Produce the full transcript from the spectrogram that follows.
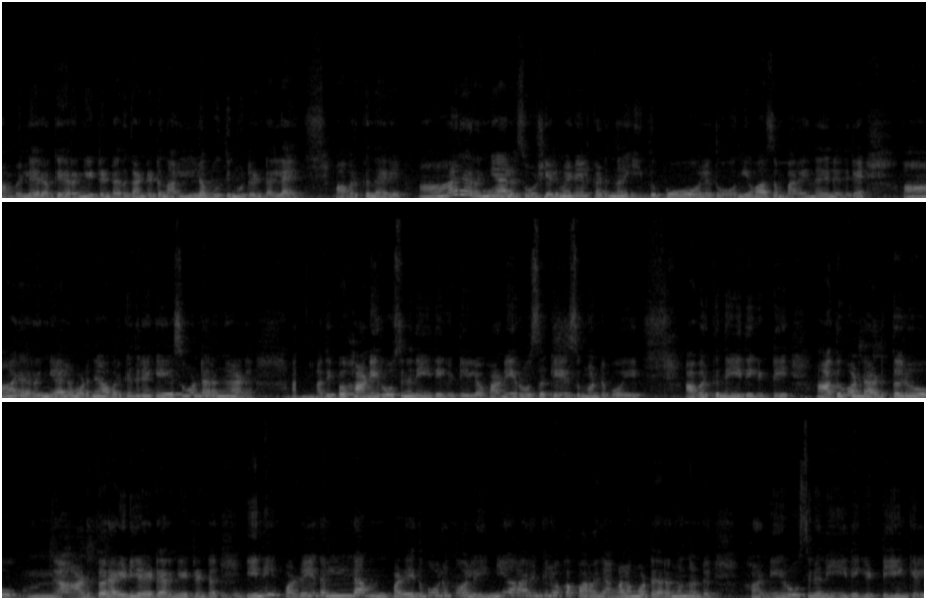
ആമ്പിള്ളേരൊക്കെ ഇറങ്ങിയിട്ടുണ്ട്. അത് കണ്ടിട്ട് നല്ല ബുദ്ധിമുട്ടുണ്ടല്ലേ? അവർക്ക് നേരെ ആരിറങ്ങിയാലും സോഷ്യൽ മീഡിയയിൽ കിടന്ന് ഇതുപോലെ തോന്നിയവാസം പറയുന്നതിനെതിരെ ആരിറങ്ങിയാലും ഉടനെ അവർക്കെതിരെ കേസ് കൊണ്ടിറങ്ങുകയാണ്. അതിപ്പോൾ ഹണി റോസിന് നീതി കിട്ടിയല്ലോ? ഹണി റോസ് കേസും കൊണ്ട് പോയി അവർക്ക് നീതി കിട്ടി. അതുകൊണ്ട് അടുത്തൊരു അടുത്തൊരു ഐഡിയ ആയിട്ട് ഇറങ്ങിയിട്ടുണ്ട്. ഇനി പഴയതെല്ലാം പഴയതുപോലൊന്നും അല്ല ഇനി ആരെങ്കിലുമൊക്കെ പറ ഞങ്ങളങ്ങോട്ട് ഇറങ്ങുന്നുണ്ട്. ഹണി റോസിന് നീതി കിട്ടിയെങ്കിൽ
